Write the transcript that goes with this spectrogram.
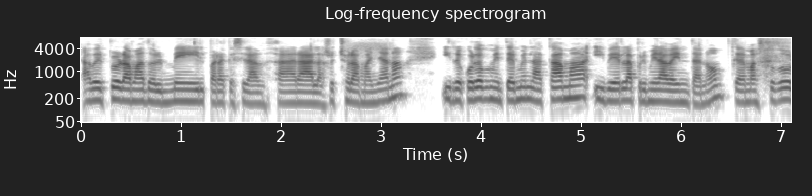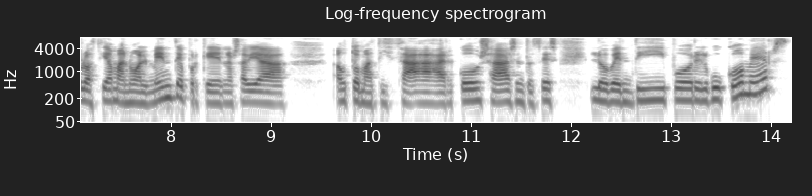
haber programado el mail para que se lanzara a las 8 de la mañana y recuerdo meterme en la cama y ver la primera venta, ¿no? Que además todo lo hacía manualmente porque no sabía automatizar cosas, entonces lo vendí por el WooCommerce,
